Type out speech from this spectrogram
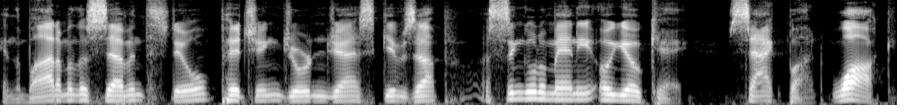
In the bottom of the seventh, still pitching, Jordan Jess gives up a single to Manny Olloque. Sack bunt, walk,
